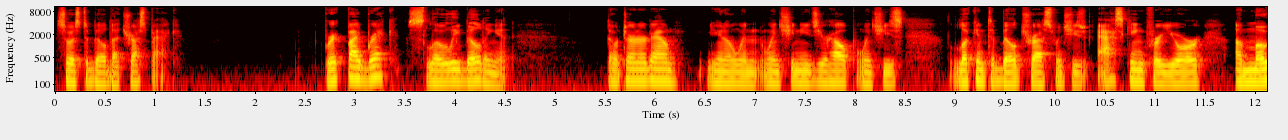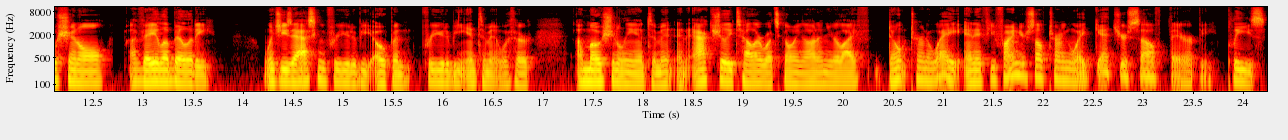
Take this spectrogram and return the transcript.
so as to build that trust back. Brick by brick, slowly building it. Don't turn her down. You know, when when she needs your help, when she's looking to build trust, when she's asking for your emotional availability, when she's asking for you to be open, for you to be intimate with her, emotionally intimate, and actually tell her what's going on in your life, don't turn away. And if you find yourself turning away, get yourself therapy, please.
